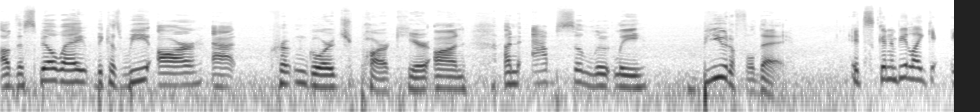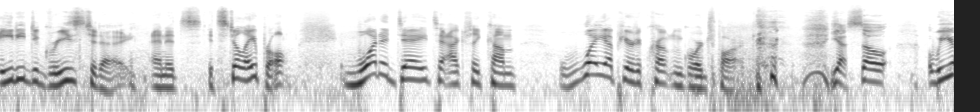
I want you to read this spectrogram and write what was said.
of the spillway because we are at Croton Gorge Park here on an absolutely beautiful day. It's going to be like 80 degrees today and it's it's still April. What a day to actually come way up here to Croton Gorge Park. Yes, so we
